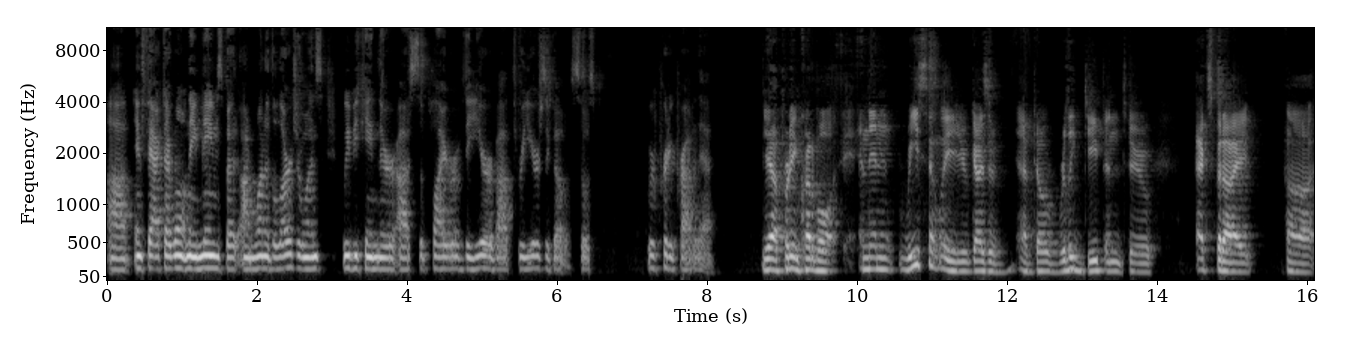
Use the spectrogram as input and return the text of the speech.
Uh, in fact, I won't name names, but on one of the larger ones, we became their uh, supplier of the year about three years ago. So we're pretty proud of that. Yeah, pretty incredible. And then recently, you guys have, have dove really deep into expedite uh,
